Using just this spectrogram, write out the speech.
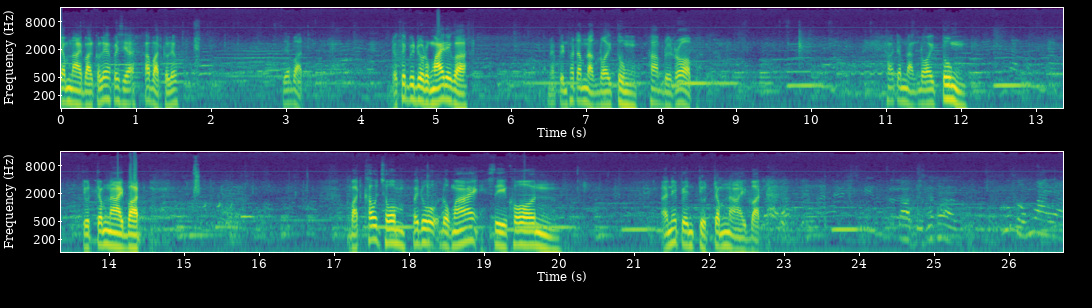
จำหน่ายบัตรก็เร็วไปเสียค่าบัตรก็เร็ว เสียบัตร เดี๋ยวขึ้นไปดูดอกไม้ดีกว่านั่นเป็นพระตำหนักดอยตุงภาพโดยรอบ พระตำหนักดอยตุงจุดจำหน่ายบัตร บัตรเข้าชมไปดูดอกไม้สี่คน อันนี้เป็นจุดจำหน่ายบัตรผู้สูงวัยอะ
